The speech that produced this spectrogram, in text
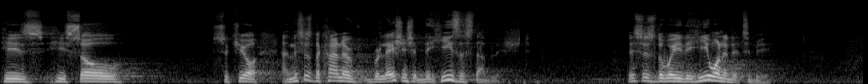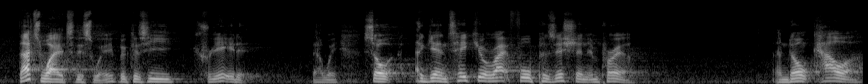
He's, he's so secure. And this is the kind of relationship that He's established. This is the way that He wanted it to be. That's why it's this way, because He created it that way. So, again, take your rightful position in prayer and don't cower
